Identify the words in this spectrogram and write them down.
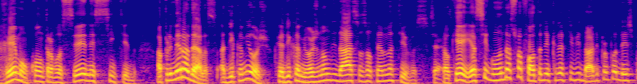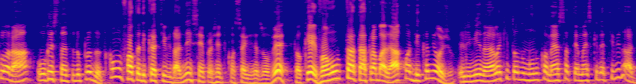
remam contra você nesse sentido. A primeira delas, a dica miojo, porque a dica miojo não te dá essas alternativas, Certo. tá ok? E a segunda, a sua falta de criatividade para poder explorar o restante do produto. Como falta de criatividade nem sempre a gente consegue resolver, tá ok? Vamos tratar, trabalhar com a dica miojo. Elimina ela que todo mundo começa a ter mais criatividade.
